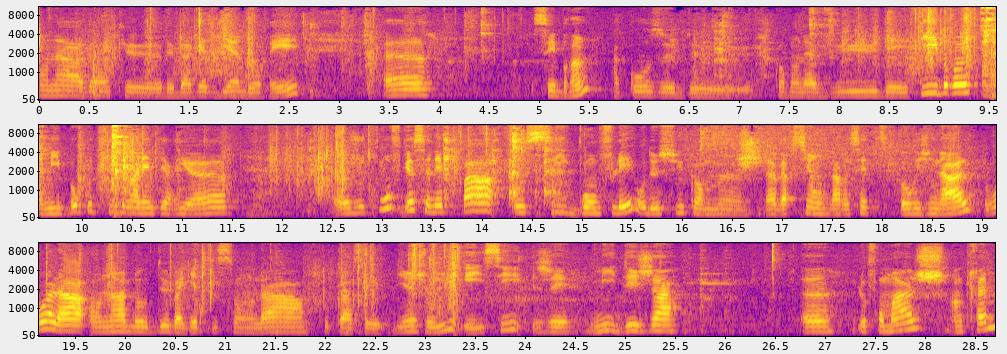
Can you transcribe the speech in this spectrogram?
on a donc euh, des baguettes bien dorées. Euh, c'est brun à cause de, comme on a vu, des fibres. On a mis beaucoup de fibres à l'intérieur. Euh, je trouve que ce n'est pas aussi gonflé au-dessus comme euh, la version, la recette originale. Voilà, on a nos deux baguettes qui sont là. En tout cas, c'est bien joli. Et ici, j'ai mis déjà euh, le fromage en crème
